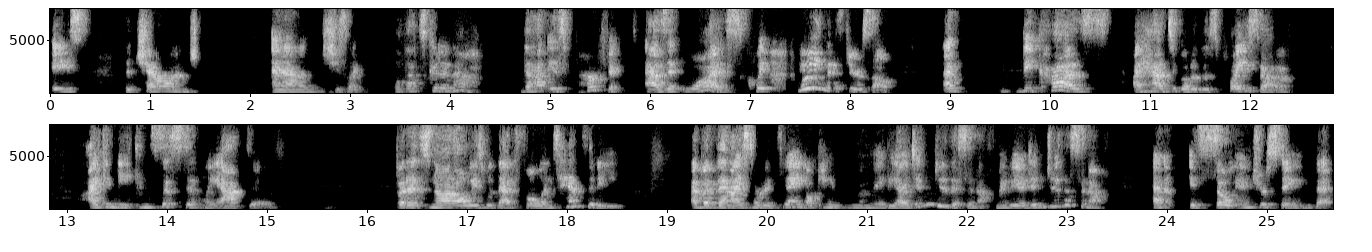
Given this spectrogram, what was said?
pace, the challenge. And she's like, well, that's good enough. That is perfect as it was. Quit doing this to yourself. And because I had to go to this place of, I can be consistently active, but it's not always with that full intensity. But then I started saying, okay, maybe I didn't do this enough. Maybe I didn't do this enough. And it's so interesting that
